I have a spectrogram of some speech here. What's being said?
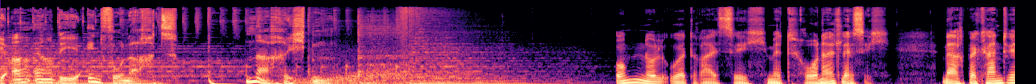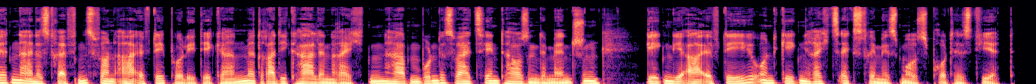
Die ARD Infonacht Nachrichten um 0.30 Uhr mit Ronald Lessig. Nach Bekanntwerden eines Treffens von AfD-Politikern mit radikalen Rechten haben bundesweit Zehntausende Menschen gegen die AfD und gegen Rechtsextremismus protestiert.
